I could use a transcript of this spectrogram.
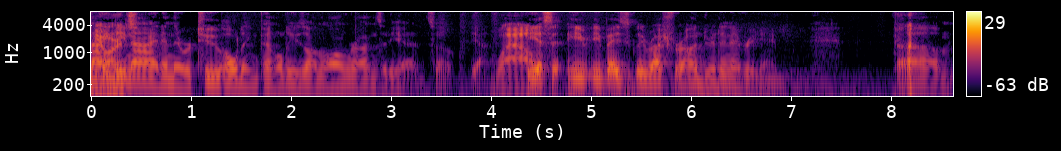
with 99, yards? and there were two holding penalties on long runs that he had. So yeah, wow. He has, he, he basically rushed for 100 in every game. Um,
